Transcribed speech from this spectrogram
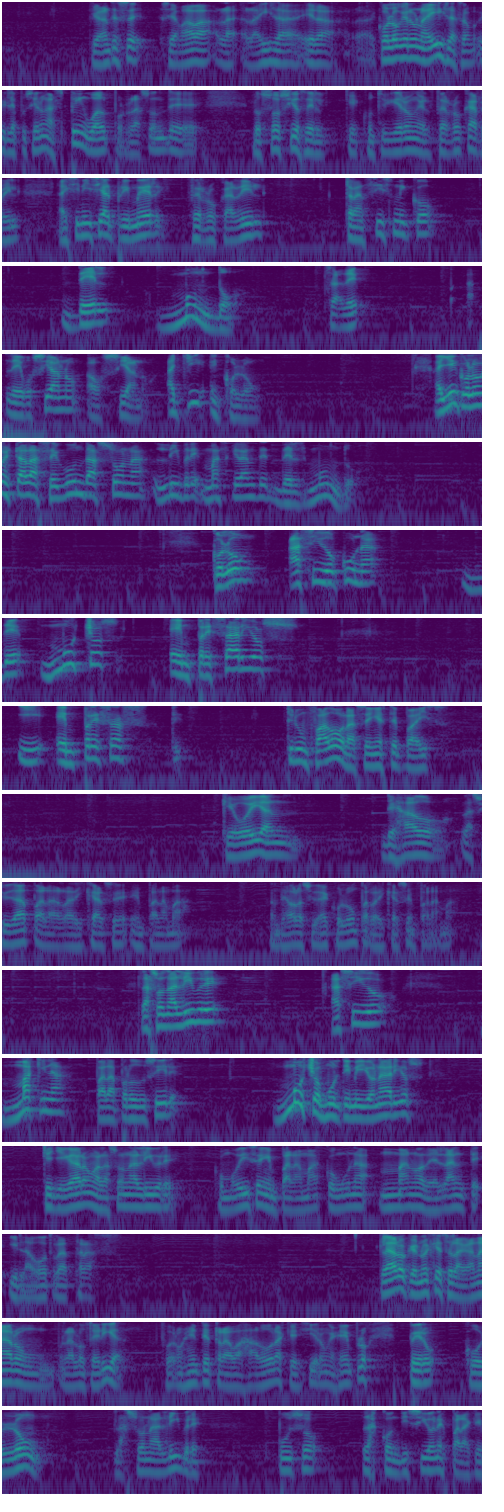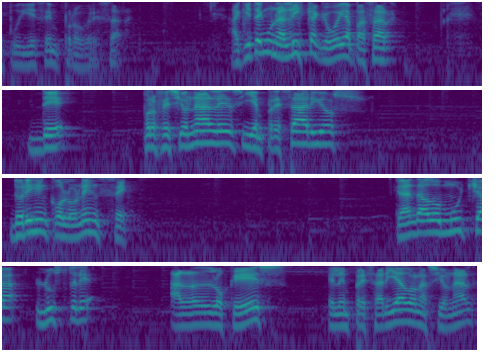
que antes se, llamaba la, isla, era Colón era una isla y le pusieron a Spinwall por razón de los socios del que construyeron el ferrocarril. Ahí se inicia el primer ferrocarril transísmico del mundo, o sea, de, de océano a océano, allí en Colón. Allí en Colón está la segunda zona libre más grande del mundo. Colón ha sido cuna de muchos empresarios y empresas triunfadoras en este país que hoy han dejado la ciudad para radicarse en Panamá. Han dejado la ciudad de Colón para radicarse en Panamá. La zona libre ha sido máquina para producir muchos multimillonarios que llegaron a la zona libre, como dicen en Panamá, con una mano adelante y la otra atrás. Claro que no es que se la ganaron la lotería, fueron gente trabajadora que hicieron ejemplo, pero Colón, la zona libre, puso las condiciones para que pudiesen progresar. Aquí tengo una lista que voy a pasar de profesionales y empresarios de origen colonense que han dado mucha lustre a lo que es el empresariado nacional,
